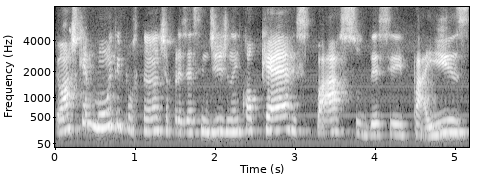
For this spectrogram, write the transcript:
eu acho que é muito importante a presença indígena em qualquer espaço desse país,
